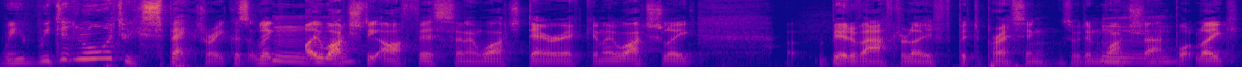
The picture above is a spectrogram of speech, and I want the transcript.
we we didn't know what to expect, right? Because like Hmm. I watched The Office and I watched Derek and I watched like a bit of Afterlife, a bit depressing, so I didn't watch Hmm. that. But like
